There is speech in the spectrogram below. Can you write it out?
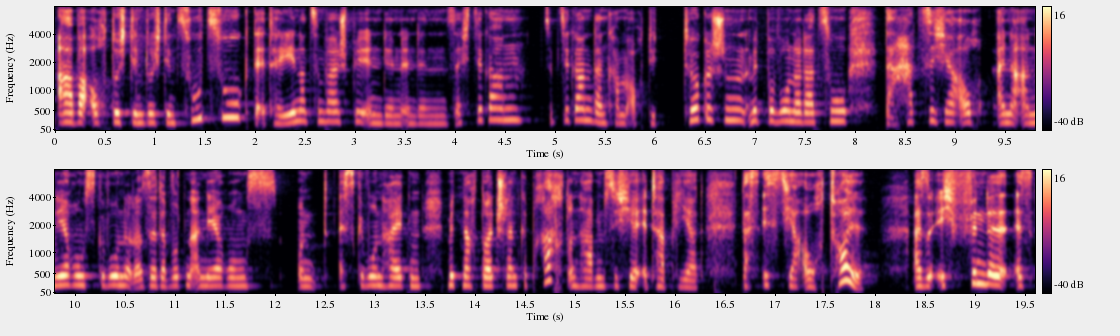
aber auch durch den, durch den Zuzug der Italiener zum Beispiel in den, in den 60ern, 70ern, dann kamen auch die türkischen Mitbewohner dazu. Da hat sich ja auch eine Ernährungsgewohnheit, also da wurden Ernährungs- und Essgewohnheiten mit nach Deutschland gebracht und haben sich hier etabliert. Das ist ja auch toll. Also ich finde es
